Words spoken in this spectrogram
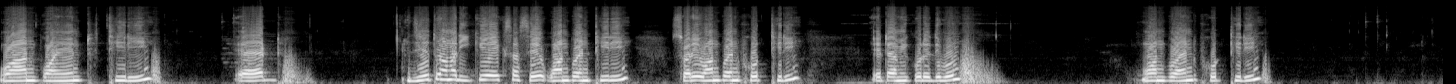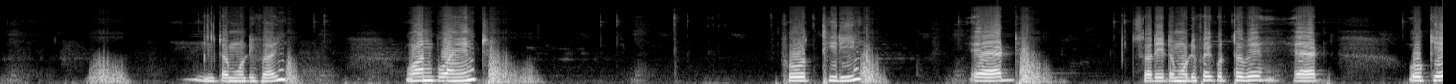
one point three add যেহেতু আমার ইকিউ এক্স আছে one point three sorry one point four three এটা আমি করে দিব ওয়ান পয়েন্ট ফোর থ্রি এটা modify one point four three add sorry এটা মডিফাই করতে হবে অ্যাড ওকে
